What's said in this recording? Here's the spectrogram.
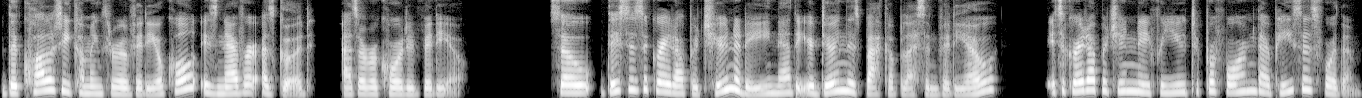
the quality coming through a video call is never as good as a recorded video. So, this is a great opportunity now that you're doing this backup lesson video. It's a great opportunity for you to perform their pieces for them.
